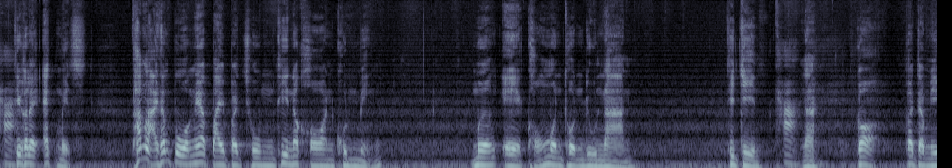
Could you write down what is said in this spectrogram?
ค่ะ ที่เขาเรียก a c m e s ทั้งหลายทั้งปวงเนี่ยไปประชุมที่นครคุนหมิง เมืองเอกของมณฑลยูนานที่จีนค่ะนะก็ก็จะมี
